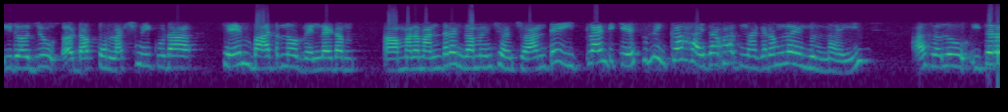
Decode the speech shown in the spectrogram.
ఈరోజు డాక్టర్ లక్ష్మి కూడా సేమ్ బాటలో వెళ్ళడం మనం అందరం గమనించవచ్చు. అంటే ఇట్లాంటి కేసులు ఇంకా హైదరాబాద్ నగరంలో ఎన్ని ఉన్నాయి. అసలు ఇతర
